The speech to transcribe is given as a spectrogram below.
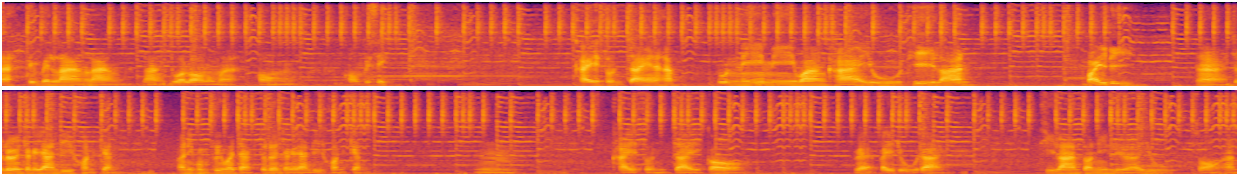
นะซึ่งเป็นรางรางรางตัวรองลงมาของของฟิสิกส์ใครสนใจนะครับ รุ่นนี้มีวางขายอยู่ที่ร้านไบดีอ่าเจริญจักรยานดีขอนแก่น อันนี้ผมซื้อมาจากเจริญจักรยานดีขอนแก่น อืม ใครสนใจก็แวะไปดูได้ ที่ร้านตอนนี้เหลืออยู่ 2 อัน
